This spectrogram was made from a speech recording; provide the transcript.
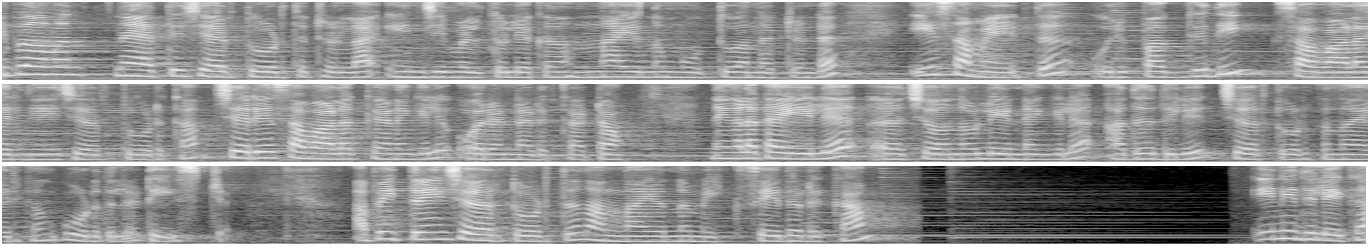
ഇപ്പോൾ നമ്മൾ നേരത്തെ ചേർത്ത് കൊടുത്തിട്ടുള്ള ഇഞ്ചി വെളുത്തുള്ളിയൊക്കെ നന്നായി ഒന്ന് മൂത്ത് വന്നിട്ടുണ്ട്. ഈ സമയത്ത് ഒരു പകുതി സവാള അരിഞ്ഞ് ചേർത്ത് കൊടുക്കാം. ചെറിയ സവാളൊക്കെ ആണെങ്കിൽ ഒരെണ്ണം എടുക്കാം കേട്ടോ. നിങ്ങളുടെ കയ്യിൽ ചുവന്നുള്ളി ഉണ്ടെങ്കിൽ അത് ഇതിൽ ചേർത്ത് കൊടുക്കുന്നതായിരിക്കും കൂടുതൽ ടേസ്റ്റ്. അപ്പോൾ ഇത്രയും ചേർത്ത് കൊടുത്ത് നന്നായി ഒന്ന് മിക്സ് ചെയ്തെടുക്കാം. ഇനി ഇതിലേക്ക്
